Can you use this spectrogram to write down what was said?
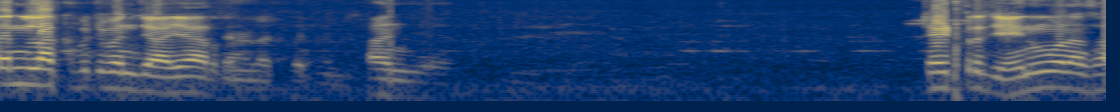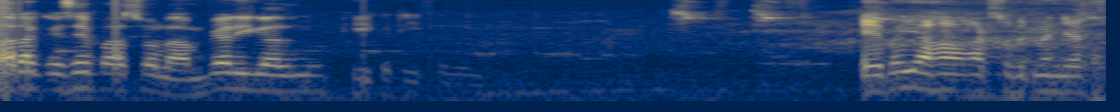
3 ਲੱਖ 55000 ਦਾ। 3 ਲੱਖ 55 ਹਾਂਜੀ ਟਰੈਕਟਰ ਜੈਨੂ ਆਣਾ ਸਾਰਾ ਕਿਸੇ ਪਾਸੋਂ ਲਾਂਬੇ ਵਾਲੀ ਗੱਲ ਨਹੀਂ। ਠੀਕ ਹੈ ਠੀਕ ਹੈ ਬਈ ਇਹ ਬਈ ਆਹ 855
